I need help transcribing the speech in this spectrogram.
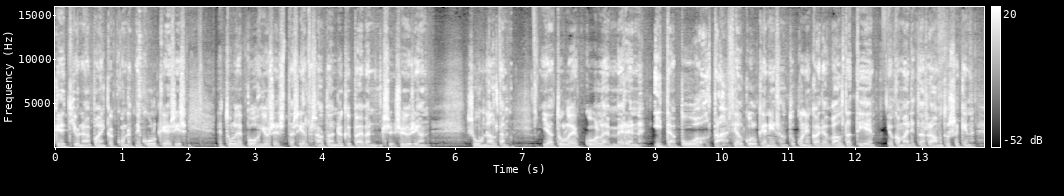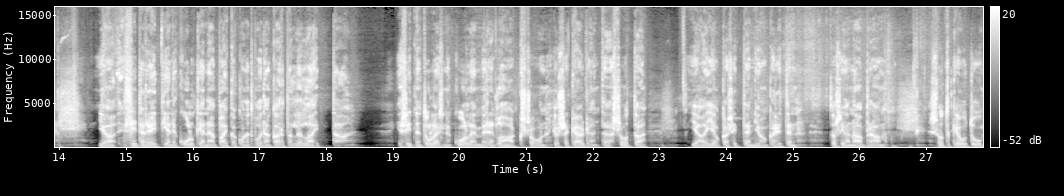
ketju, nämä paikkakunnat, ne kulkee siis, ne tulee pohjoisesta, sieltä sanotaan nykypäivän Syyrian suunnalta, ja tulee Kuoleenmeren itäpuolta. Siellä kulkee niin sanottu kuninkaiden valtatie, joka mainitaan raamatussakin, ja sitä reittiä ne kulkee, nämä paikkakunnat voidaan kartalle laittaa. Ja sitten ne tulee sinne Kuolleenmeren laaksoon, jossa käydään tämä sota, ja joka sitten, johonka sitten tosiaan Abraham sotkeutuu.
